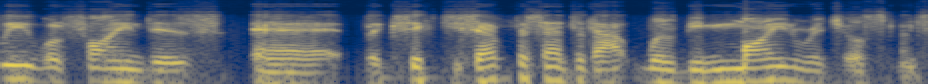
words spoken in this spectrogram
we will find is uh, like 67% of that will be minor adjustments.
